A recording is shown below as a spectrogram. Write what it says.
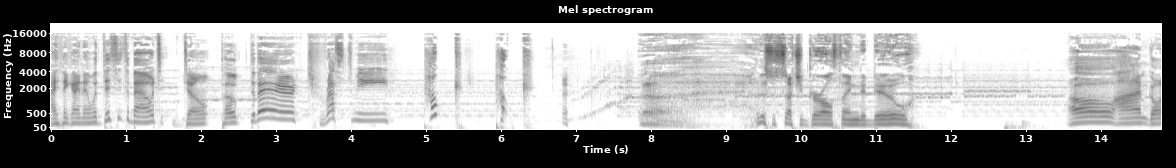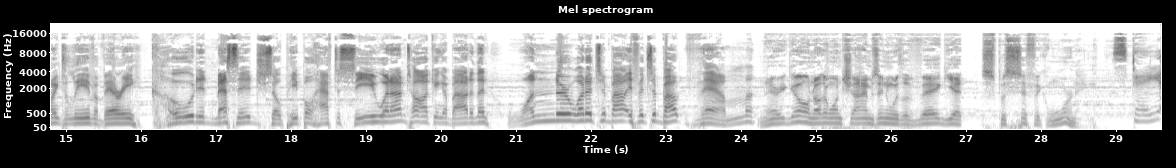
I think I know what this is about. Don't poke the bear. Trust me. Poke, poke. This is such a girl thing to do. Oh, I'm going to leave a very coded message so people have to see what I'm talking about and then wonder what it's about if it's about them. There you go. Another one chimes in with a vague yet specific warning. Stay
